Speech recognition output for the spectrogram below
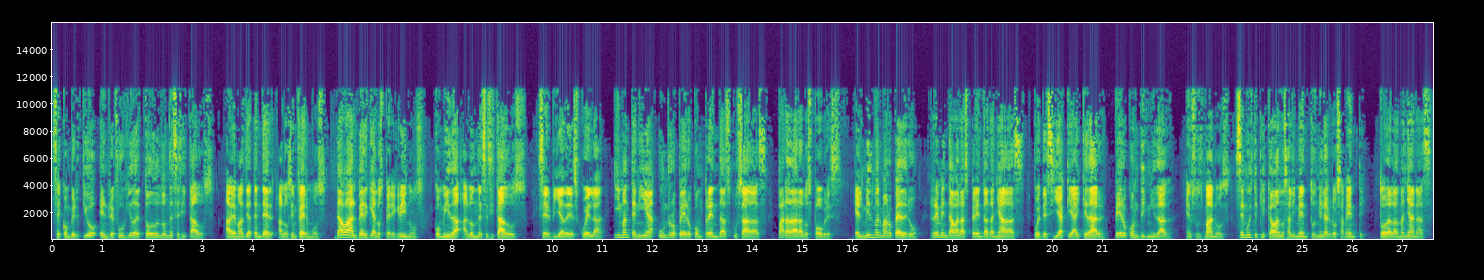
se convirtió en refugio de todos los necesitados. Además de atender a los enfermos, daba albergue a los peregrinos, comida a los necesitados, servía de escuela y mantenía un ropero con prendas usadas para dar a los pobres. El mismo hermano Pedro remendaba las prendas dañadas, pues decía que hay que dar, pero con dignidad. En sus manos se multiplicaban los alimentos milagrosamente. Todas las mañanas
